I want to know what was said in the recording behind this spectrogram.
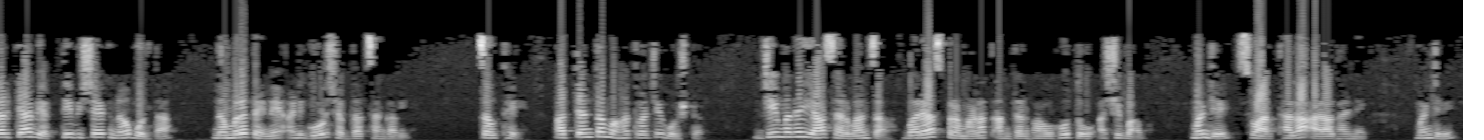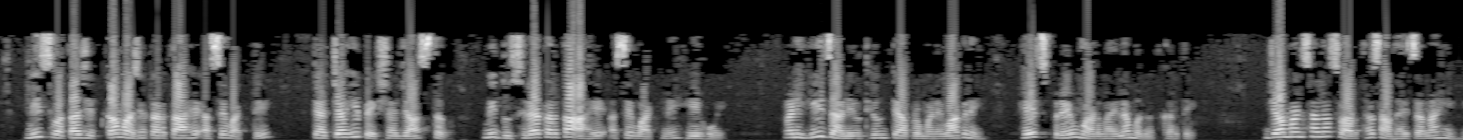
तर त्या व्यक्तीविषयक न बोलता नम्रतेने आणि गोड शब्दात सांगावी. चौथे अत्यंत महत्वाची गोष्ट. जी मध्ये या सर्वांचा बऱ्याच प्रमाणात अंतर्भाव होतो अशी बाब. म्हणजे स्वार्थाला आळा घालणे. म्हणजे मी स्वतः जितका माझ्याकरता आहे असे वाटते त्याच्याही पेक्षा जास्त मी दुसऱ्याकरता आहे असे वाटणे हे होय. आणि ही जाणीव ठेवून त्याप्रमाणे वागणे हेच प्रेम वाढवायला मदत करते. ज्या माणसाला स्वार्थ साधायचा नाही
